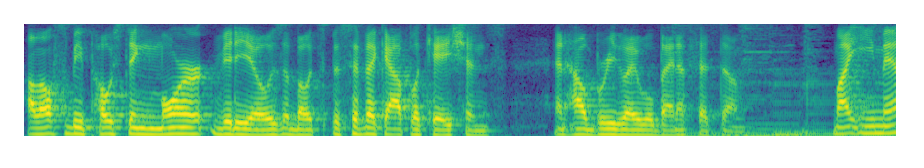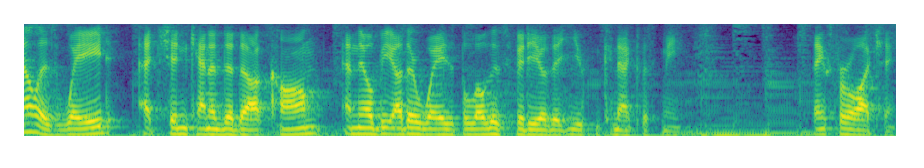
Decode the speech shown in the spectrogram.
I'll also be posting more videos about specific applications and how BreatheWay will benefit them. My email is wade at chincanada.com and there'll be other ways below this video that you can connect with me. Thanks for watching.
